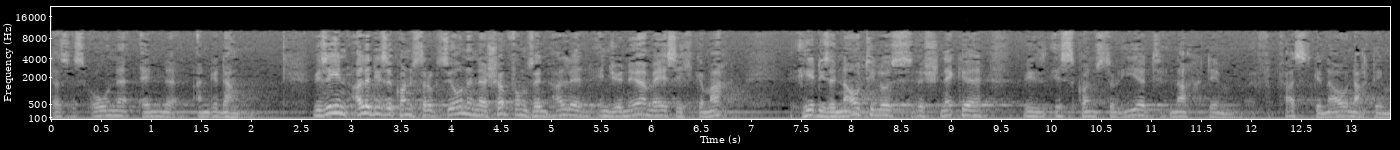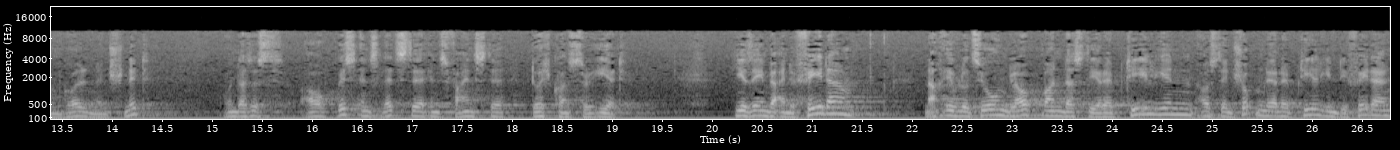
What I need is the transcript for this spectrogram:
das ist ohne Ende an Gedanken. Wir sehen, alle diese Konstruktionen der Schöpfung sind alle ingenieurmäßig gemacht. Hier diese Nautilus-Schnecke ist konstruiert nach dem, fast genau nach dem goldenen Schnitt. Und das ist auch bis ins Letzte, ins Feinste durchkonstruiert. Hier sehen wir eine Feder. Nach Evolution glaubt man, dass die Reptilien, aus den Schuppen der Reptilien die Federn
